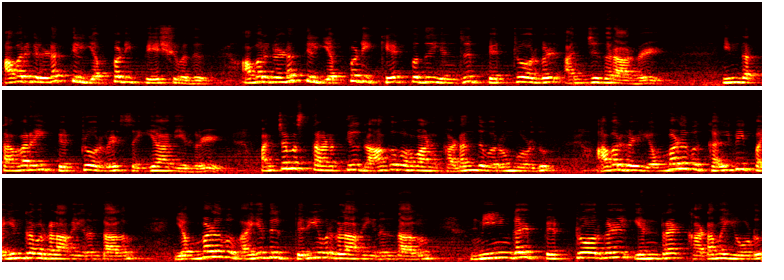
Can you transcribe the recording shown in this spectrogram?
அவர்களிடத்தில் எப்படி பேசுவது அவர்களிடத்தில் எப்படி கேட்பது என்று பெற்றோர்கள் அஞ்சுகிறார்கள். இந்த தவறை பெற்றோர்கள் செய்யாதீர்கள். பஞ்சமஸ்தானத்தில் ராகு பகவான் கடந்து வரும்பொழுது அவர்கள் எவ்வளவு கல்வி பயின்றவர்களாக இருந்தாலும் எவ்வளவு வயதில் பெரியவர்களாக இருந்தாலும் நீங்கள் பெற்றோர்கள் என்ற கடமையோடு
